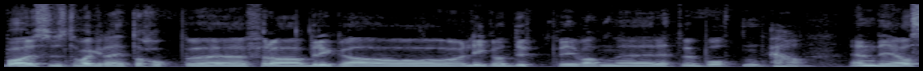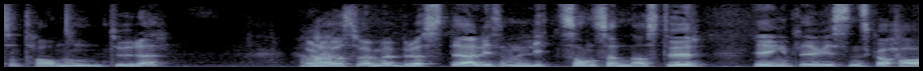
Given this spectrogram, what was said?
bare syns det var greit å hoppe fra brygga og ligge og duppe i vannet rett ved båten, ja. enn det å ta noen turer. For Ja. det å svømme brøst, det er liksom litt sånn søndagstur, egentlig, hvis en skal ha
